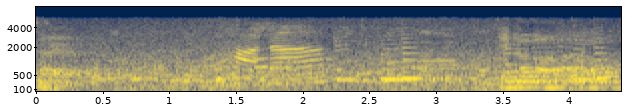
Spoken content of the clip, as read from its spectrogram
在。好的。听到吗？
